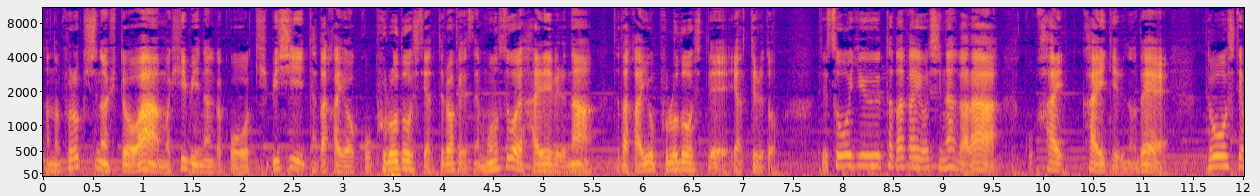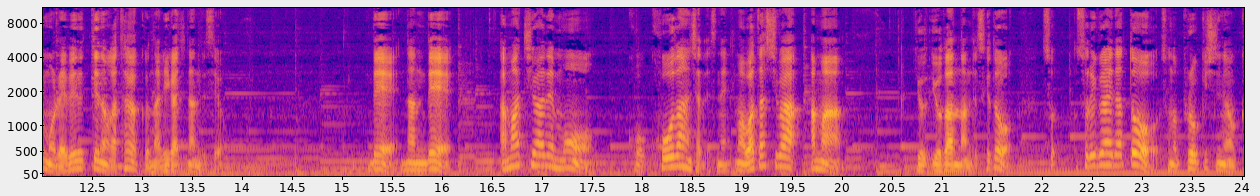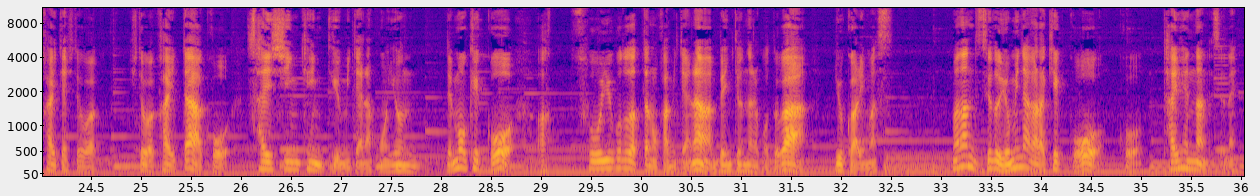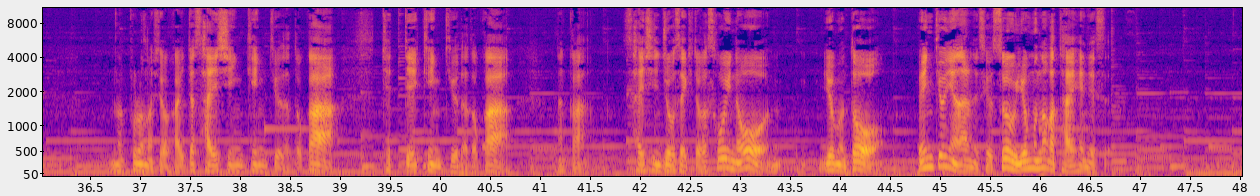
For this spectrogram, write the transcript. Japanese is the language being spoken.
あの、プロ棋士の人は、もう日々なんかこう、厳しい戦いをこう、プロ同士でやってるわけですね。ものすごいハイレベルな戦いをプロ同士でやってると。で、そういう戦いをしながら、こう、書い、書いてるので、どうしてもレベルっていうのが高くなりがちなんですよ。で、なんで、アマチュアでも、こう、講談社ですね。まあ私は、あ、まあ、余談なんですけど、そ、それぐらいだと、そのプロ棋士の書いた人が、人が書いた、こう、最新研究みたいな本を読んでも結構、あ、そういうことだったのかみたいな勉強になることがよくあります。まあなんですけど、読みながら結構、こう、大変なんですよね。プロの人が書いた最新研究だとか、徹底研究だとか、なんか、最新定石とかそういうのを読むと、勉強にはなるんですけど、それを読むのが大変です。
